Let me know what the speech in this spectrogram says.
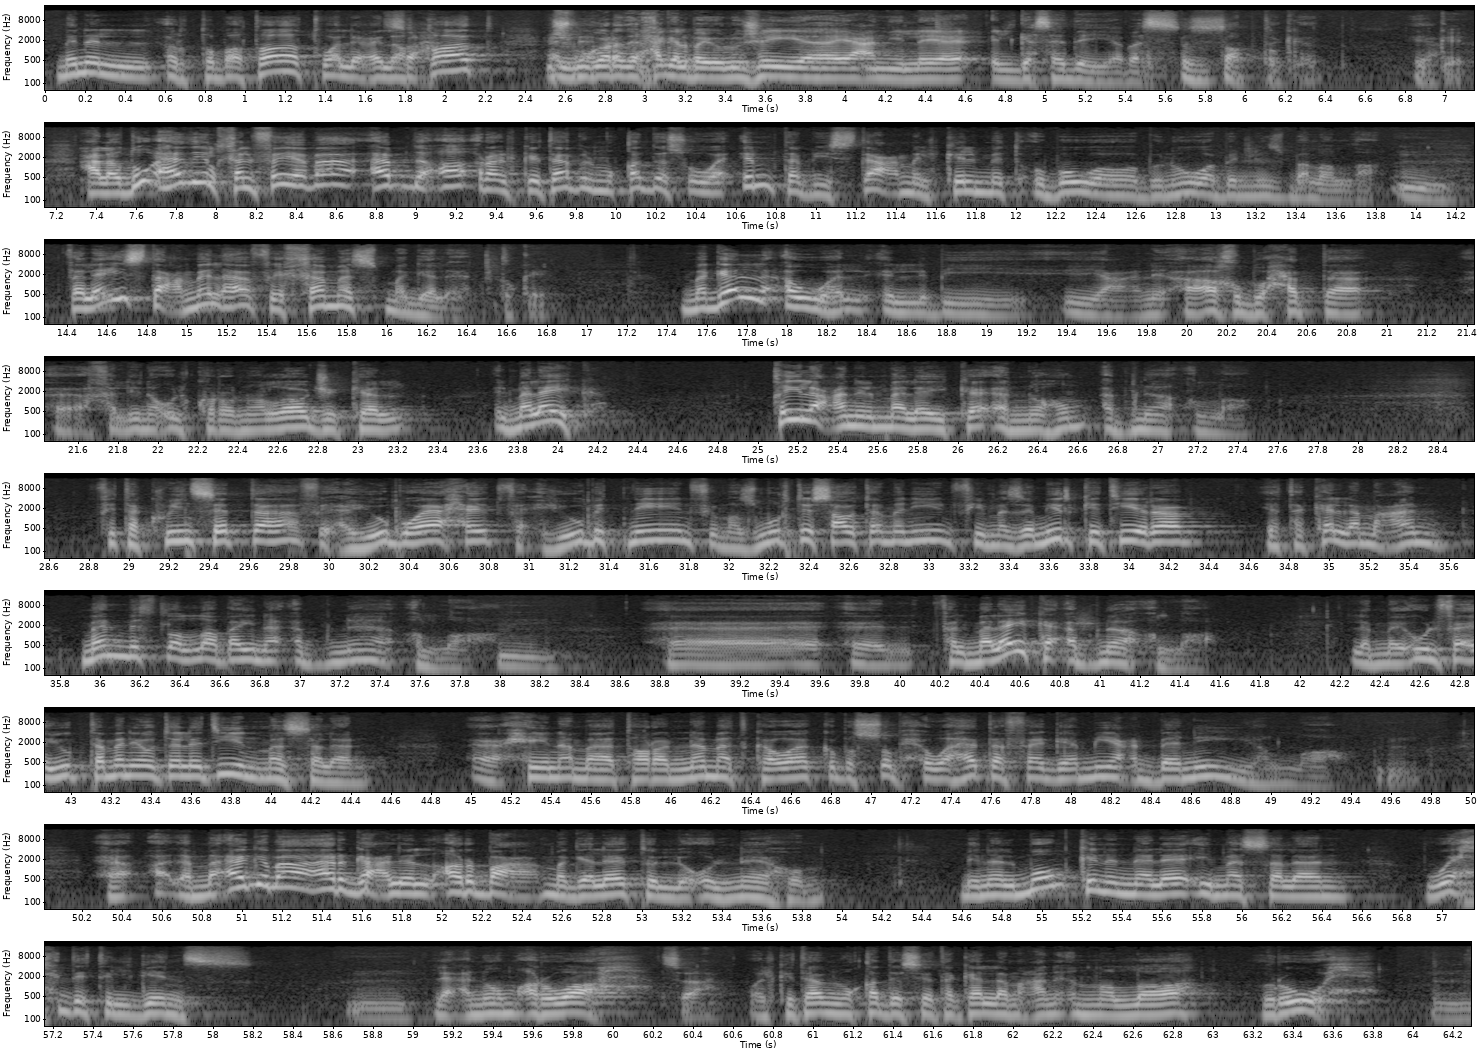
من الارتباطات والعلاقات مش اللي- مجرد الحاجة البيولوجية يعني اللي هي الجسدية بس. بالظبط كده. يعني. okay. على ضوء هذه الخلفية بقى أبدأ أقرأ الكتاب المقدس هو إمتى بيستعمل كلمة أبوة وبنوة بالنسبة لله. فلاقيه استعملها في خمس مجالات. okay. المجال الأول اللي بي يعني أخده حتى آه، خلينا أقول chronological الملائكة. قيل عن الملائكة أنهم أبناء الله. في تكوين ستة في أيوب واحد في أيوب اثنين في مزمور 89 في مزامير كتيرة يتكلم عن من مثل الله بين أبناء الله. آه، آه، فالملائكة أبناء الله. لما يقول في أيوب 38 مثلا آه، حينما ترنمت كواكب الصبح وهتف جميع بني الله. لما أجي بقى أرجع للأربع مجالات اللي قلناهم من الممكن أن ألاقي مثلا وحدة الجنس لأنهم أرواح. صح. والكتاب المقدس يتكلم عن إن الله روح.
